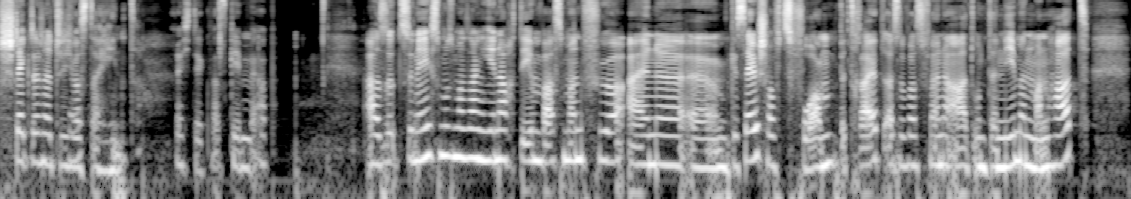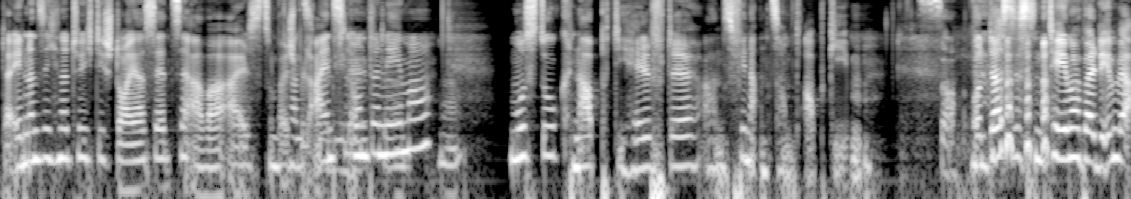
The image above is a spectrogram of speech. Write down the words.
steckt da natürlich was dahinter. Richtig, was geben wir ab? Also zunächst muss man sagen, je nachdem, was man für eine ähm, Gesellschaftsform betreibt, also was für eine Art Unternehmen man hat, da ändern sich natürlich die Steuersätze, aber als zum Beispiel Einzelunternehmer ja. musst du knapp die Hälfte ans Finanzamt abgeben. So. Und das ist ein Thema, bei dem wir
